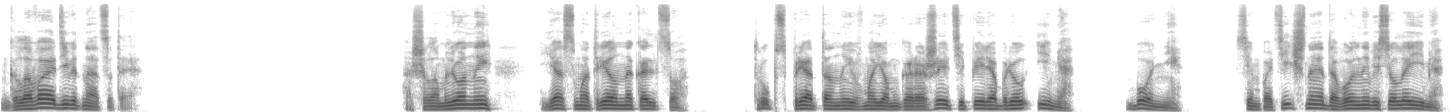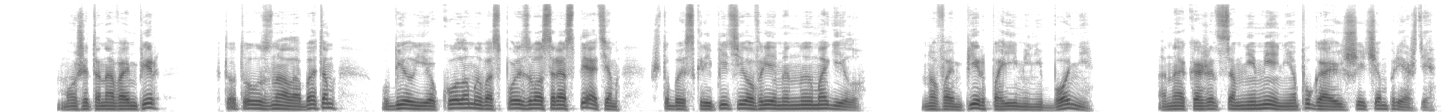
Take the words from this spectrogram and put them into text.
Глава 19 Ошеломленный, я смотрел на кольцо. Труп, спрятанный в моем гараже, теперь обрел имя — Бонни. Симпатичное, довольно веселое имя. Может, она вампир? Кто-то узнал об этом, убил ее колом и воспользовался распятием, чтобы скрепить ее временную могилу. Но вампир по имени Бонни? Она кажется мне менее пугающей, чем прежде. —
